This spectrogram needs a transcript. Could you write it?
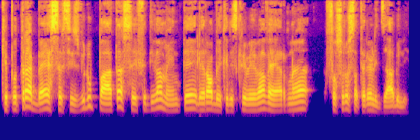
che potrebbe essersi sviluppata se effettivamente le robe che descriveva Verne fossero state realizzabili.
